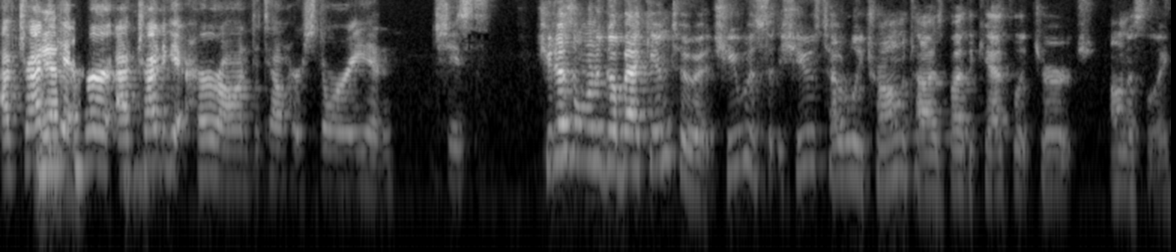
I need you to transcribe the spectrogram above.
I've tried Yeah. to get her. I've tried to get her on to tell her story, and she's She doesn't want to go back into it. She was she was totally traumatized by the Catholic Church, honestly.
